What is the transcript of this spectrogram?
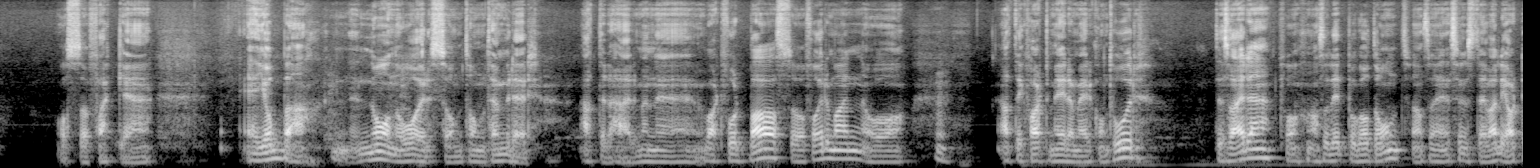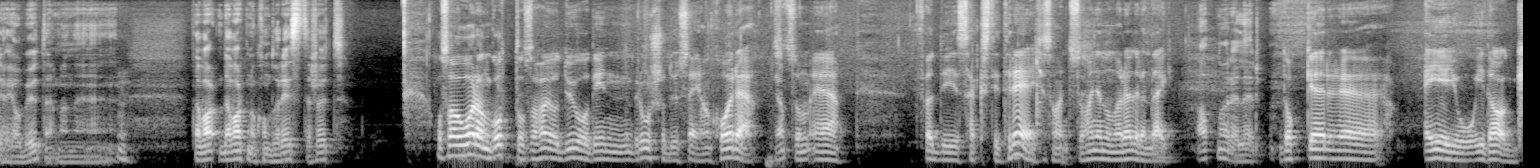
Og så fikk jeg Jeg jobba noen år som Tom Tømrer etter det her, men jeg ble fort bas og formann, og etter hvert mer og mer kontor. Dessverre. På, altså litt på godt og vondt. Altså jeg syns det er veldig artig å jobbe ute, men eh, det ble, det ble noe kontorist til slutt. Og så har årene gått, og så har jo du og din bror, som du sier, han Kåre, Ja. som er født i 63, ikke sant? Så han er noen år eldre enn deg. 18 år, eller? Dere eh, eier jo i dag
